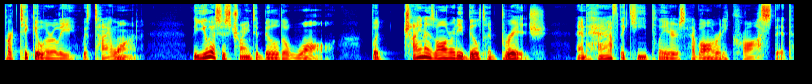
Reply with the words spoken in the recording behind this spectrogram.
particularly with Taiwan. The US is trying to build a wall, China's already built a bridge, and half the key players have already crossed it.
